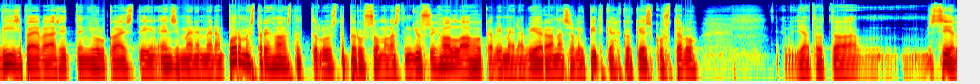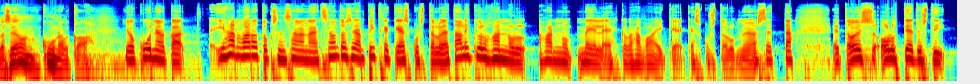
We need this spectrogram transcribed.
viisi päivää sitten julkaistiin ensimmäinen meidän pormestarihaastatteluista. Perussuomalaisten Jussi halla kävi meillä vieraana. Se oli pitkähkö keskustelu. Ja tota, siellä se on, kuunnelkaa. Joo, kuunnelkaa. Ihan varoituksen sanana, että se on tosiaan pitkä keskustelu, ja tämä oli kyllä Hannu, Hannu meille ehkä vähän vaikea keskustelu myös, että, että olisi ollut tietysti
